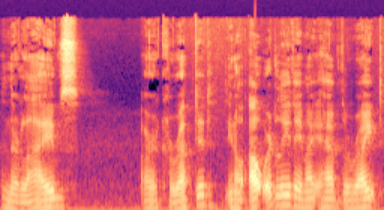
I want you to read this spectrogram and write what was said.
and their lives are corrupted, you know, outwardly they might have the right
